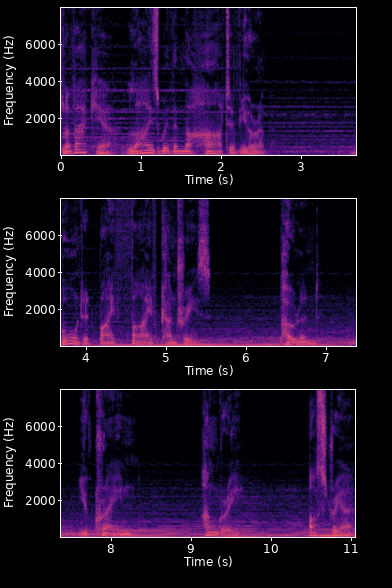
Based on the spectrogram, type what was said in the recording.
Slovakia lies within the heart of Europe, bordered by five countries Poland, Ukraine, Hungary, Austria,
